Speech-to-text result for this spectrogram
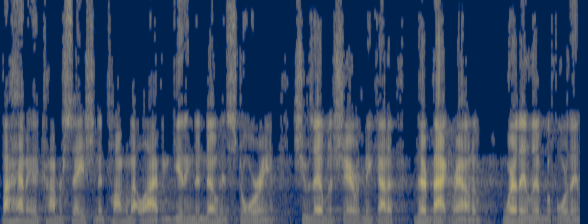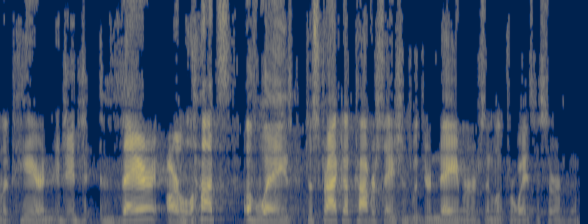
by having a conversation and talking about life and getting to know his story. And she was able to share with me kind of their background of where they lived before they lived here. And it, it, there are lots of ways to strike up conversations with your neighbors and look for ways to serve them.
